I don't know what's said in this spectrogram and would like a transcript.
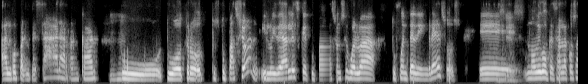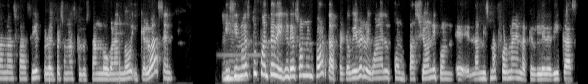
algo para empezar a arrancar tu, otro, pues tu pasión. Y lo ideal es que tu pasión se vuelva tu fuente de ingresos. Eh, no digo que sea la cosa más fácil, pero hay personas que lo están logrando y que lo hacen. Y si no es tu fuente de ingreso, no importa, pero vívelo igual con pasión y con eh, la misma forma en la que le dedicas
